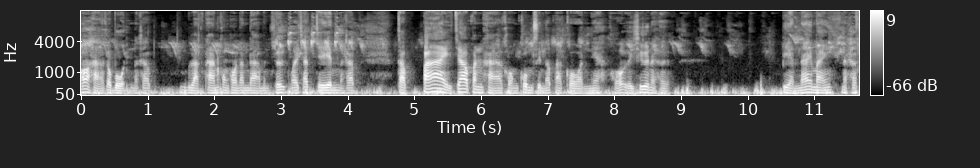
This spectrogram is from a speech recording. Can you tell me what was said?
ข้อหากบฏนะครับ หลักฐานของคอนันดามันเชิกไว้ชัดเจนนะครับ กับป้ายเจ้าปัญหาของกรมศิลปากรเนี่ยขอเอ่ยชื่อน่อยเถอะเปลี่ยนได้ไหมนะครับ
